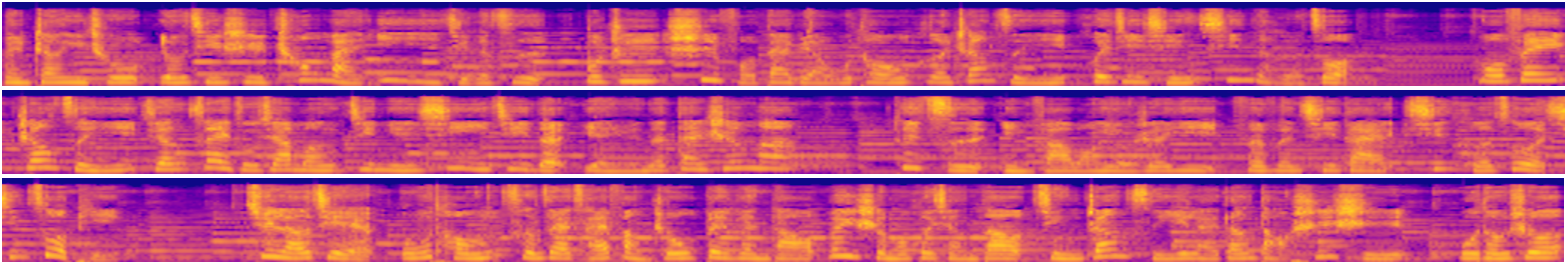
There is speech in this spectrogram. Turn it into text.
文章一出，尤其是“充满意义”几个字，不知是否代表吴彤和章子怡会进行新的合作。莫非章子怡将再度加盟今年新一季的《演员的诞生》吗？对此引发网友热议，纷纷期待新合作、新作品。据了解，吴彤曾在采访中被问到为什么会想到请章子怡来当导师时，吴彤说：“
